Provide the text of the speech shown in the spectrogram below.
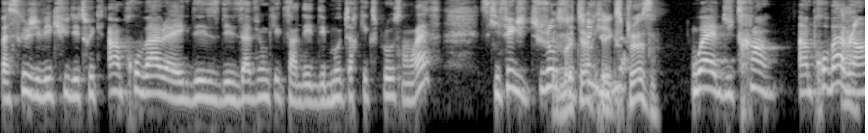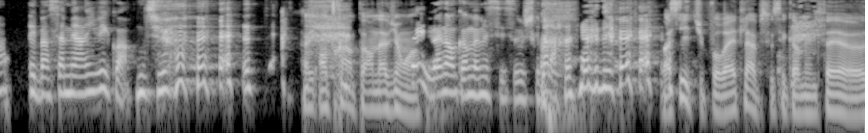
parce que j'ai vécu des trucs improbables avec des, des avions qui, enfin des, des moteurs qui explosent en bref, ce qui fait que j'ai toujours ce moteur qui explose. Ouais, du train improbable, ah. hein. Eh ben, ça m'est arrivé, quoi. Tu vois? Ah en train, pas en avion. Hein. Oui, bah non, quand même, c'est, je serais pas là. bah si, tu pourrais être là, parce que c'est quand même fait. Euh,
